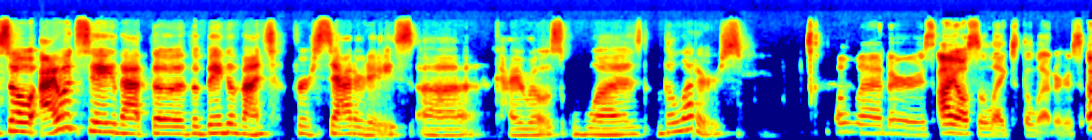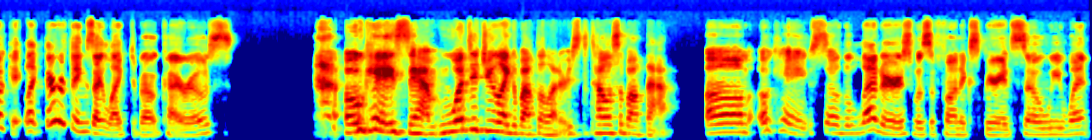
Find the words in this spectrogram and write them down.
So I would say that the the big event for Saturdays, uh, Kairos, was the letters. The letters. I also liked the letters. Okay, like there were things I liked about Kairos. Okay, Sam, what did you like about the letters? Tell us about that. Um, okay, so the letters was a fun experience. So we went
